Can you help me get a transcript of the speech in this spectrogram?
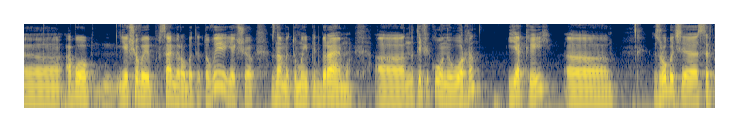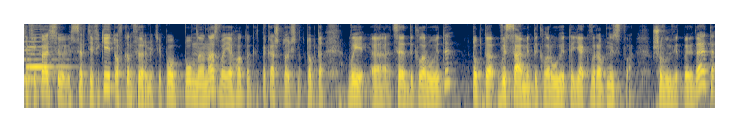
е, або якщо ви самі робите, то ви, якщо з нами, то ми підбираємо е, нотифікований орган, який е, зробить сертифікацію Certificate of Conformity. По- Повна назва його так, така ж точна. Тобто, ви це декларуєте. Тобто ви самі декларуєте як виробництво, що ви відповідаєте,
